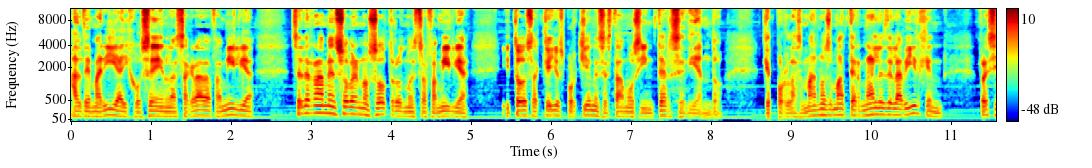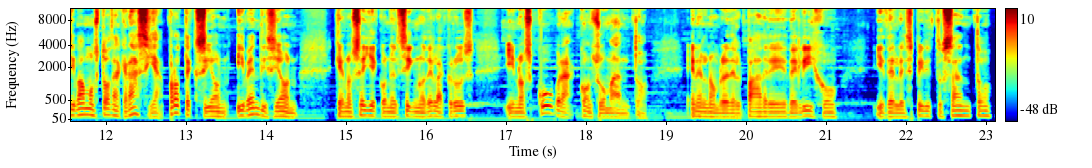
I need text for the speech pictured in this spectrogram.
al de María y José en la Sagrada Familia, se derramen sobre nosotros, nuestra familia, y todos aquellos por quienes estamos intercediendo, que por las manos maternales de la Virgen recibamos toda gracia, protección y bendición, que nos selle con el signo de la cruz y nos cubra con su manto. En el nombre del Padre, del Hijo y del Espíritu Santo.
